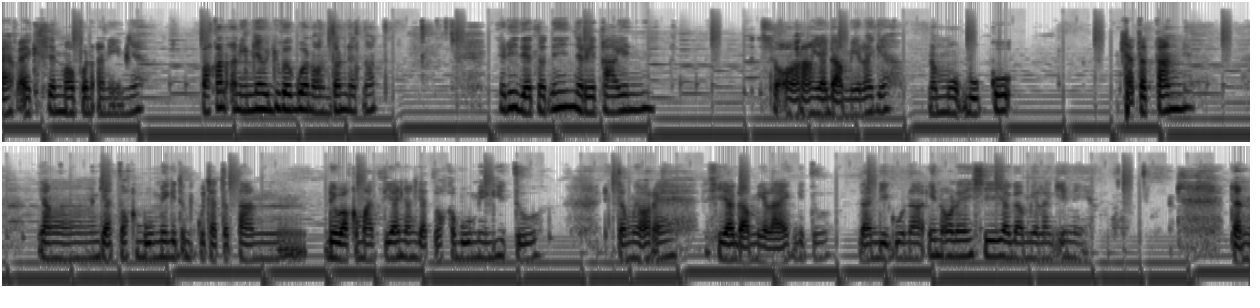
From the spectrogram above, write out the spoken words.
Live action maupun animenya. Bahkan animenya juga gue nonton Death Note. Jadi Death Note ini nyeritain seorang Yagami lagi ya nemu buku catatan yang jatuh ke bumi gitu buku catatan dewa kematian yang jatuh ke bumi gitu ditemui oleh si Yagami like gitu dan digunain oleh si Yagami like ini. Dan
